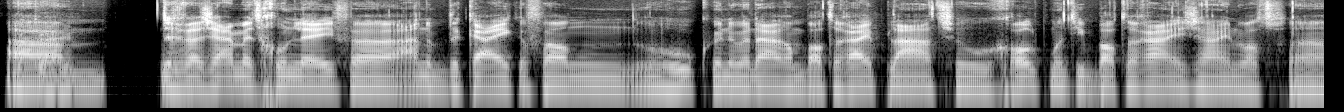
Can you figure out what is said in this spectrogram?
Oké. Ehm, dus wij zijn met GroenLeven aan het bekijken van hoe kunnen we daar een batterij plaatsen? Hoe groot moet die batterij zijn? Wat eh,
